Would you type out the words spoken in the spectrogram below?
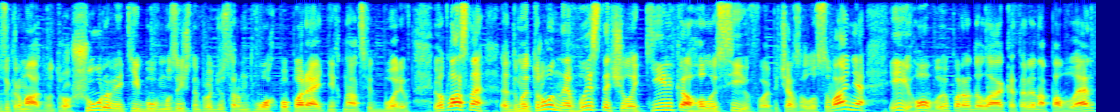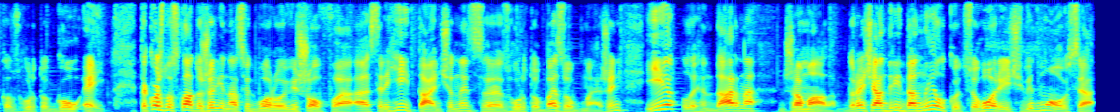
Зокрема, Дмитро Шуров, який був музичним продюсером двох попередніх нацвідборів. І от, власне, Дмитру не вистачило кілька голосів під час голосування, і його випередила Катерина Павленко з гурту Go.A. Також до складу журі нацвідбору увійшов е, Сергій Танчинець з гурту Без обмежень і легендарна Джамала. До речі, Андрій Данилко цьогоріч відмовився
